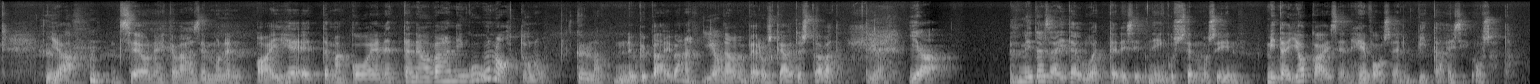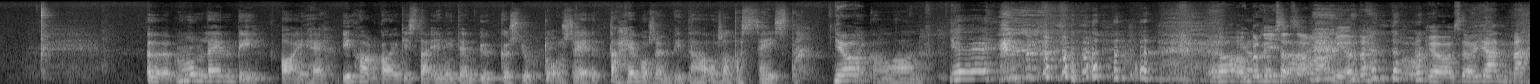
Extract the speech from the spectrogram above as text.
Hyvä. Ja se on ehkä vähän semmoinen aihe, että mä koen, että ne on vähän niin kuin unohtunut Kyllä. nykypäivänä, Joo. nämä peruskäytöstavat. Joo. Ja mitä sä itse luettelisit niin kuin semmosiin, mitä jokaisen hevosen pitäisi osata? Ö, mun lempiaihe, ihan kaikista eniten ykkösjuttu on se, että hevosen pitää osata seistä. Joo. Paikallaan. Jee! Joo, onko Ja Liisa tota- samaa mieltä? Joo, se on jännä.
